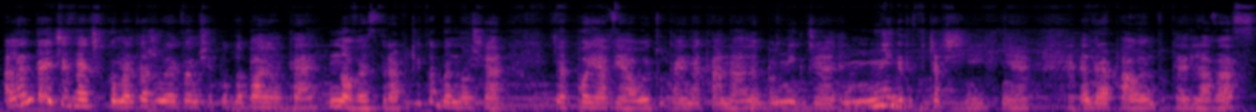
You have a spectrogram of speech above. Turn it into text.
Ale dajcie znać w komentarzu, jak Wam się podobają te nowe zdrabki, to będą się pojawiały tutaj na kanale, bo nigdzie, nigdy wcześniej ich nie drapałem tutaj dla Was.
